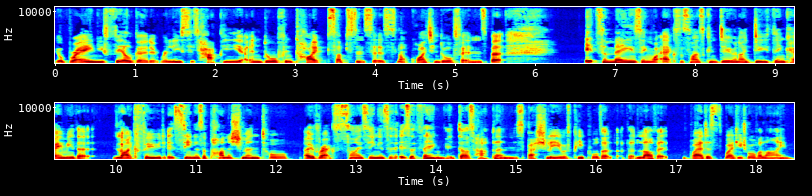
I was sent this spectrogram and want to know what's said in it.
your brain, you feel good. It releases happy endorphin type substances, not quite endorphins, but it's amazing what exercise can do. And I do think, Amy, that like food, it's seen as a punishment or over exercising is a, is a thing. It does happen, especially with people that, that love it. Where does where do you draw the line?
